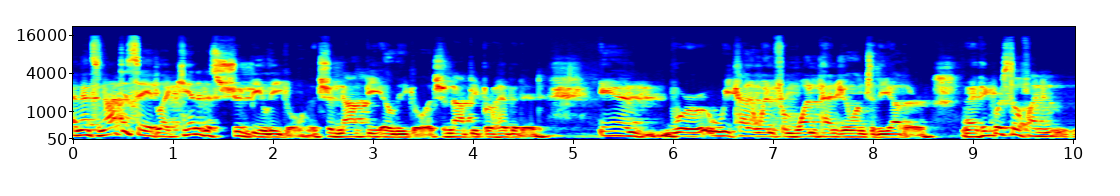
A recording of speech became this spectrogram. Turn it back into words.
And that's not to say like cannabis should be legal. It should not be illegal. It should not be prohibited. And we're we kind of went from one pendulum to the other. And I think we're still finding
